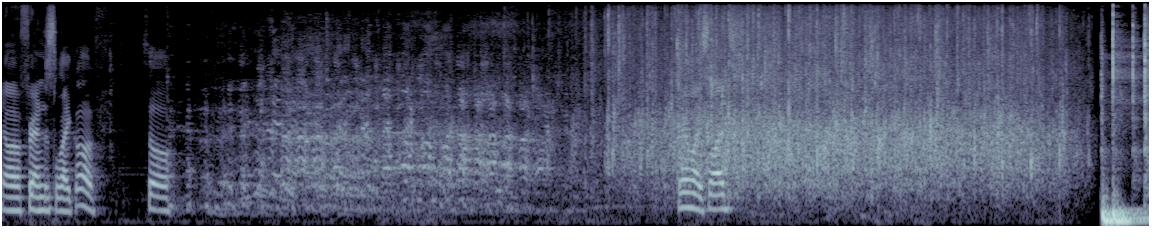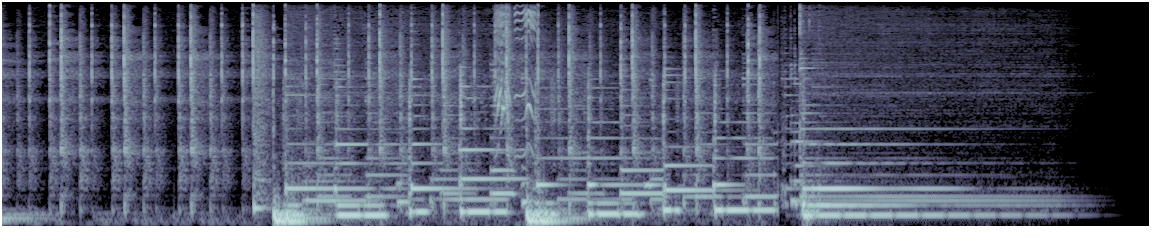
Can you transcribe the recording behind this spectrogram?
know, a friend is like, oh, so. Here are my slides.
